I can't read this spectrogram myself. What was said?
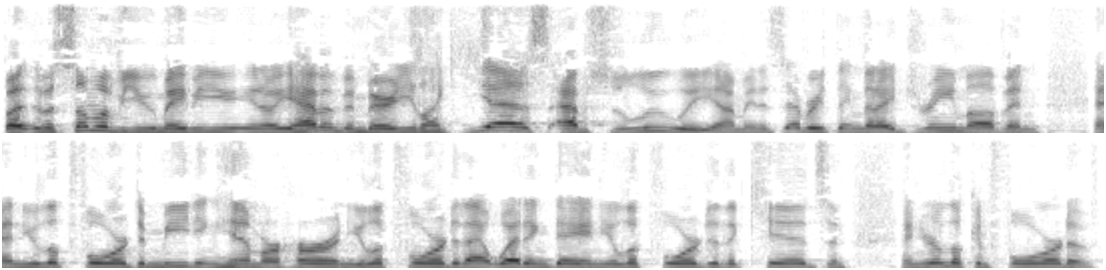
but, but some of you, maybe you, you know you haven't been married. You're like, yes, absolutely. I mean, it's everything that I dream of, and and you look forward to meeting him or her, and you look forward to that wedding day, and you look forward to the kids, and and you're looking forward of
